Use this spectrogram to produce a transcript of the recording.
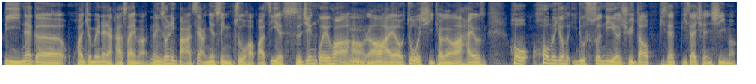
比那个环球杯那两卡赛嘛，那你说你把这两件事情做好，把自己的时间规划好，嗯然后还有作息调整好，啊还有后后面就一路顺利的去到比赛比赛前夕吗？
